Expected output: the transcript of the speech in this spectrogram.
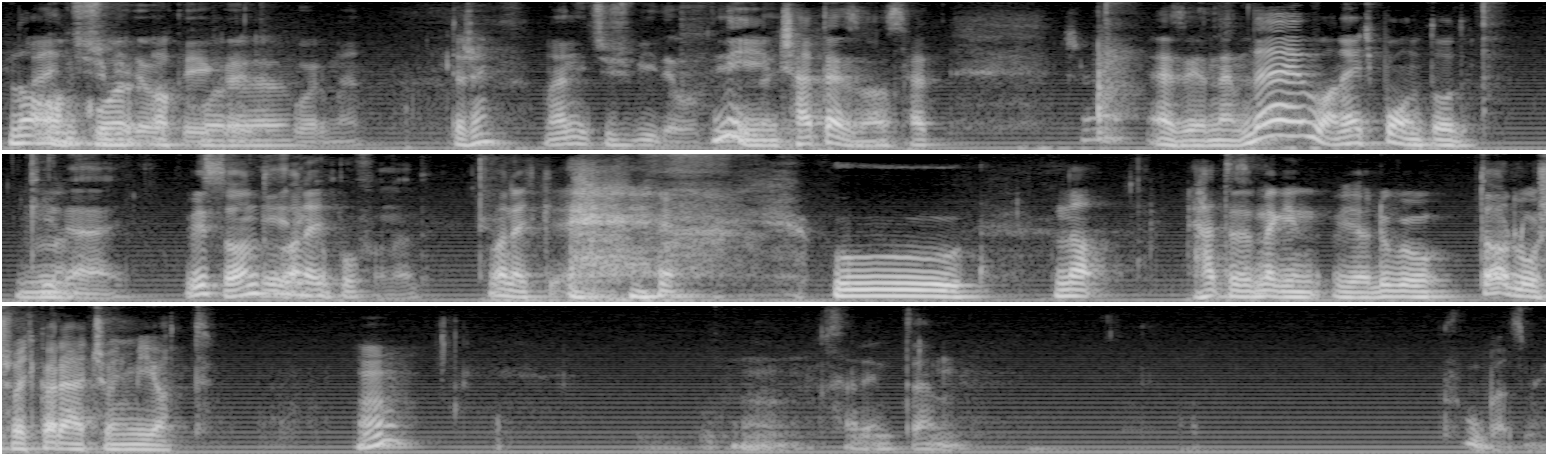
Na Már akkor, akkor, ö, formán. tessék? Már nincs is videótéka. Nincs, hát ez az. Hát ezért nem. De van egy pontod. Na. Király. Viszont Érik van egy... pofonod. Van egy... Ú, na, hát ez megint ugye a dugó. Tarlós vagy karácsony miatt? Hm? Hm, szerintem... Fú, bazd meg.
